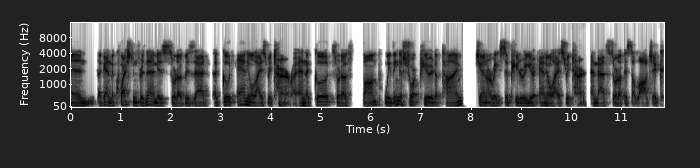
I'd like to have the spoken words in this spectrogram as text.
And again, the question for them is sort of, is that a good annualized return, right? And a good sort of bump within a short period of time generates superior annualized return. And that's sort of is the logic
